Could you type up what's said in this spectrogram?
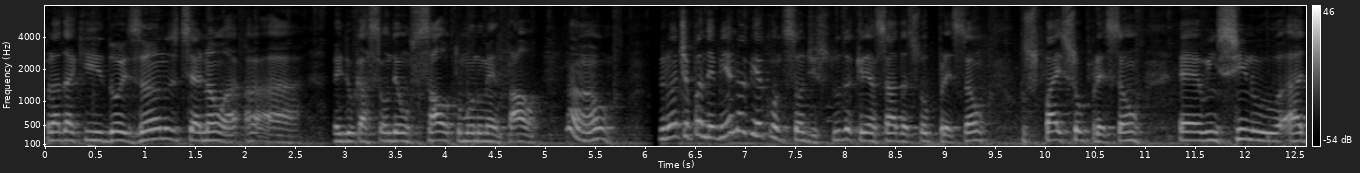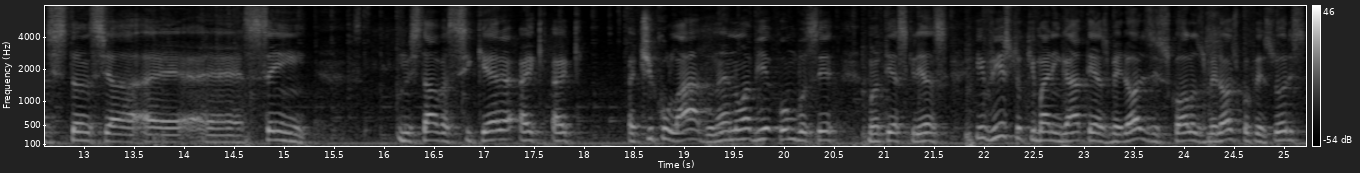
para daqui dois anos dizer, não, a, a, a educação deu um salto monumental. Não. Durante a pandemia não havia condição de estudo, a criançada sob pressão, os pais sob pressão, é, o ensino à distância é, é, sem. não estava sequer articulado, né? não havia como você manter as crianças. E visto que Maringá tem as melhores escolas, os melhores professores,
